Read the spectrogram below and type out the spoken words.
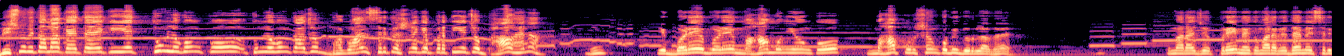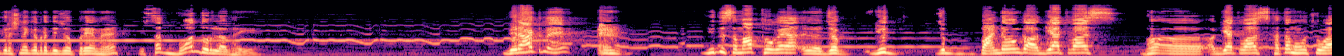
विष्णु पितामा कहते हैं कि ये तुम लोगों को, तुम लोगों का जो भगवान श्री कृष्ण के प्रति ये जो भाव है ना ये बड़े बड़े महामुनियों को, महापुरुषों को भी दुर्लभ है। तुम्हारा जो प्रेम है, तुम्हारे हृदय में श्री कृष्ण के प्रति जो प्रेम है, ये सब बहुत दुर्लभ है ये। विराट में युद्ध समाप्त हो गया, जब युद्ध, जब पांडवों का अज्ञातवास अज्ञातवास खत्म हो चुका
